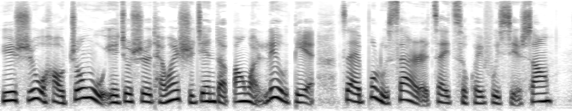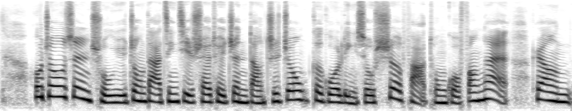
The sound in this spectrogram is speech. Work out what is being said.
于十五号中午，也就是台湾时间的傍晚六点，在布鲁塞尔再次恢复协商。欧洲正处于重大经济衰退震荡之中，各国领袖设法通过方案，让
